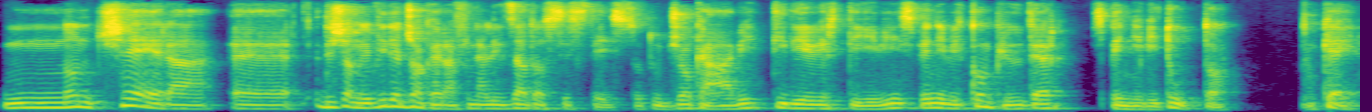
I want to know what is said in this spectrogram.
non c'era, eh, diciamo, il videogioco era finalizzato a se stesso. Tu giocavi, ti divertivi, spegnevi il computer, spegnevi tutto. Ok?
